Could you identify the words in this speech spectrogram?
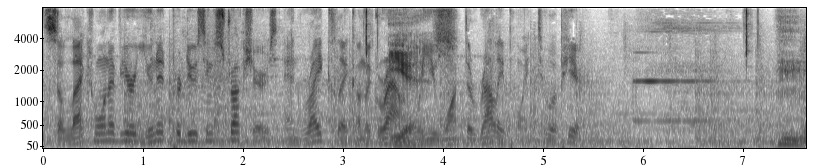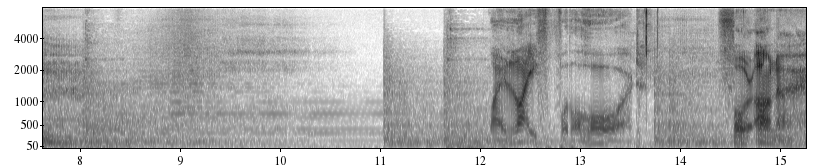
select one of your unit producing structures and right click on the ground where you want the rally point to appear. Hmm. My life for the Horde. For honor.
